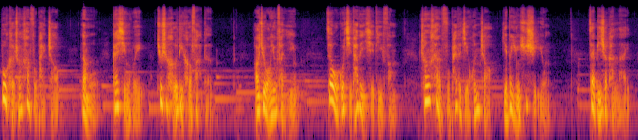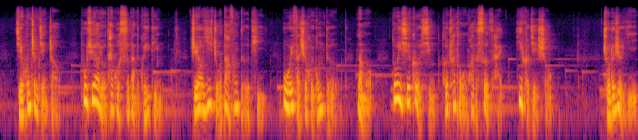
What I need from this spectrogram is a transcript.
不可穿汉服拍照，那么该行为就是合理合法的。而据网友反映，在我国其他的一些地方，穿汉服拍的结婚照也被允许使用。在笔者看来，结婚证件照不需要有太过死板的规定。只要衣着大方得体，不违反社会公德，那么多一些个性和传统文化的色彩亦可接受。除了热议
